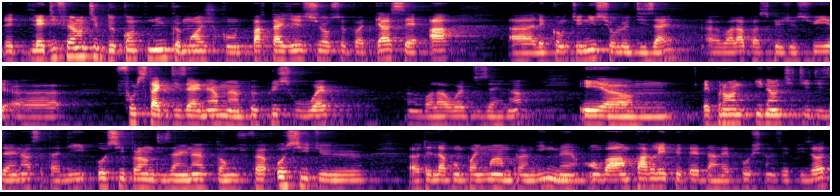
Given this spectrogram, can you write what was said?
les, différents types de contenus que moi je compte partager sur ce podcast, c'est A, euh, les contenus sur le design. Euh, voilà, parce que je suis full stack designer, mais un peu plus web. voilà, web designer. Et et prendre identity designer, c'est-à-dire aussi brand designer. Donc, je fais aussi du, euh, de l'accompagnement en branding, mais on va en parler peut-être dans les prochains épisodes.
